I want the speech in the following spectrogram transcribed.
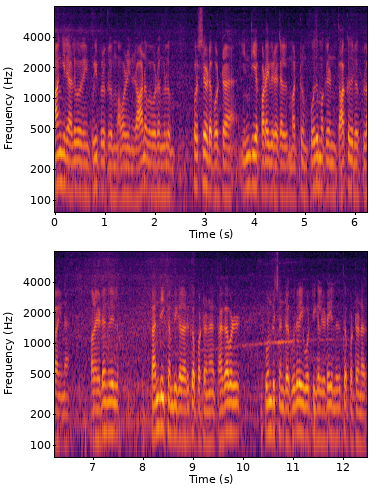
ஆங்கில அலுவலர்களின் குடிப்பொருட்களும் அவர்களின் இராணுவ இடங்களும் புரட்சியிடப்பட்ட இந்திய படை வீரர்கள் மற்றும் பொதுமக்களின் தாக்குதலுக்குள்ளாயின. பல இடங்களில் தந்தி கம்பிகள் அறுக்கப்பட்டன தகவல் கொண்டு சென்ற குதிரை ஓட்டிகள் இடையில் நிறுத்தப்பட்டனர்.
